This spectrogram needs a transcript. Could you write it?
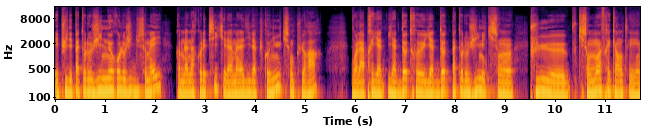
Et puis des pathologies neurologiques du sommeil, comme la narcolepsie, qui est la maladie la plus connue, qui sont plus rares. Voilà, après, il y a, il y a d'autres, pathologies, mais qui sont plus, euh, qui sont moins fréquentes. Et...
